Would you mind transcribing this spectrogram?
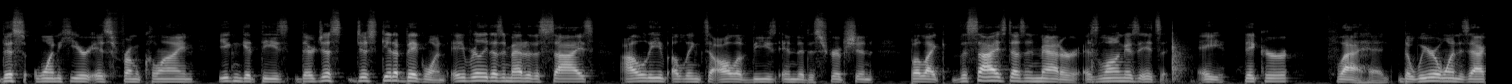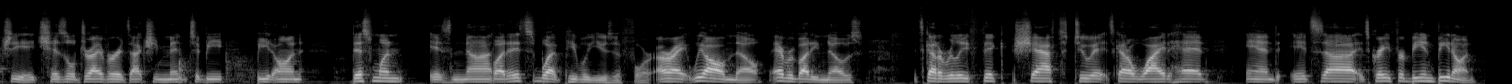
This one here is from Klein. You can get these. They're just just get a big one. It really doesn't matter the size. I'll leave a link to all of these in the description. But like the size doesn't matter as long as it's a thicker flathead. The Wera one is actually a chisel driver. It's actually meant to be beat on. This one is not, but it's what people use it for. All right, we all know. Everybody knows. It's got a really thick shaft to it. It's got a wide head, and it's uh, it's great for being beat on.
